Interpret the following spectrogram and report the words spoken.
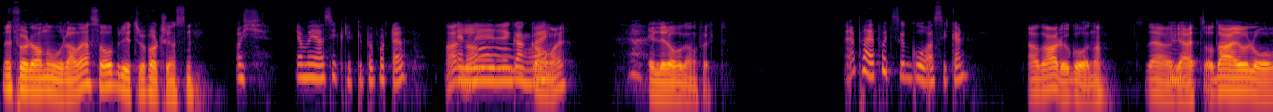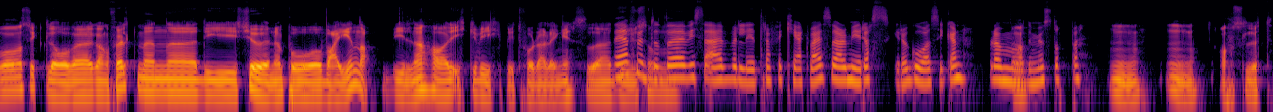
Men før du har noe ord av det, så bryter du fartsgrensen. Oi. Ja, men jeg sykler ikke på fortau. Eller da- gangvei. Eller over gangfelt. Jeg pleier faktisk å gå av sykkelen. Ja, da er det jo gående. Så det er jo Mm. greit. Og det er jo lov å sykle over gangfelt, men eh, de kjørende på veien, da, bilene, har ikke vikeplikt for deg lenger. Så det er jeg har funnet som at eh, hvis det er veldig trafikkert vei, så er det mye raskere å gå av sykkelen. For da må Ja. de jo stoppe. mm, mm, Absolutt.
